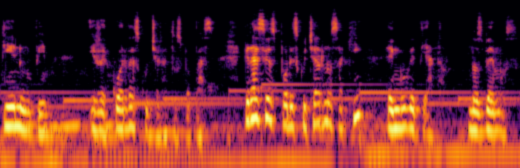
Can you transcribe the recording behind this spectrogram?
tiene un fin, y recuerda escuchar a tus papás. Gracias por escucharnos aquí en Gugueteando. Nos vemos.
